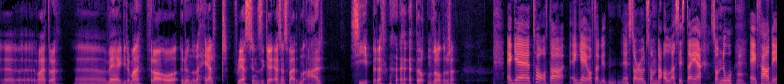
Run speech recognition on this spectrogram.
eh, Hva heter det? Eh, vegrer meg fra å runde det helt. Fordi jeg syns ikke Jeg syns verden er kjipere etter at den forandrer seg. Jeg eh, tar ofte Jeg er jo ofte Star Road som det aller siste jeg gjør. Sånn, nå er jeg ferdig,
